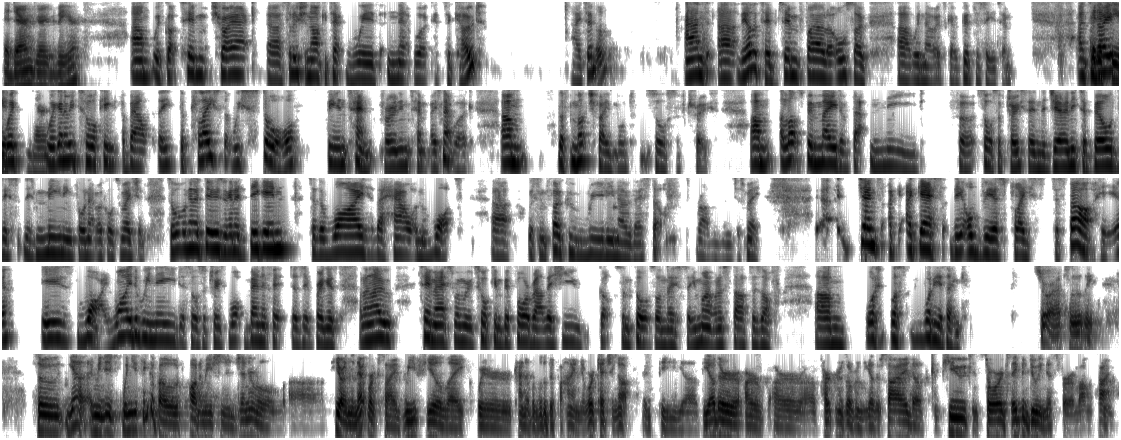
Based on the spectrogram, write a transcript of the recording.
Hey, Daren. Great to be here. Um, we've got Tim Shreyack, uh, Solution Architect with Network to Code. Hi, Tim. Hello. And uh, the other Tim, Tim Fiola, also uh, with Network to Code. Good to see you, Tim. And today you, we're, we're going to be talking about the, the place that we store the intent for an intent based network, um, the much fabled source of truth. Um, a lot's been made of that need for source of truth in the journey to build this this meaningful network automation. So what we're going to do is we're going to dig in to the why, the how, and the what uh, with some folk who really know their stuff rather than just me. Uh, gents, I, I guess the obvious place to start here is why. Why do we need a source of truth? What benefit does it bring us? And I know Tim S, when we were talking before about this, you got some thoughts on this, so you might want to start us off. Um, what what what do you think? Sure, absolutely. So yeah, I mean, it, when you think about automation in general, uh, here on the network side, we feel like we're kind of a little bit behind, and we're catching up. Right? The uh, the other our our uh, partners over on the other side of compute and storage, they've been doing this for a long time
